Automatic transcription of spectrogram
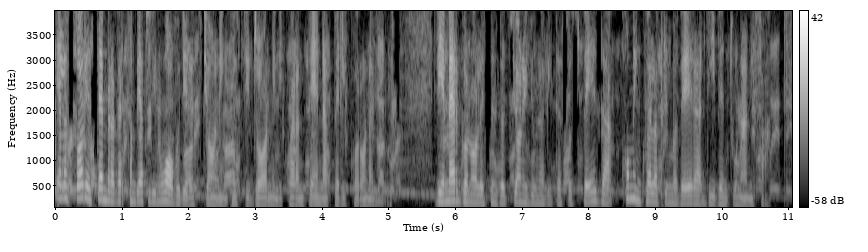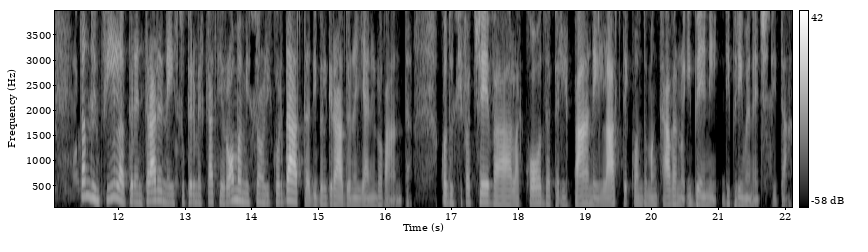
e la storia sembra aver cambiato di nuovo direzione in questi giorni di quarantena per il coronavirus. Riemergono le sensazioni di una vita sospesa come in quella primavera di 21 anni fa. Stando in fila per entrare nei supermercati a Roma mi sono ricordata di Belgrado negli anni 90, quando si faceva la coda per il pane e il latte quando mancavano i beni di prima necessità.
